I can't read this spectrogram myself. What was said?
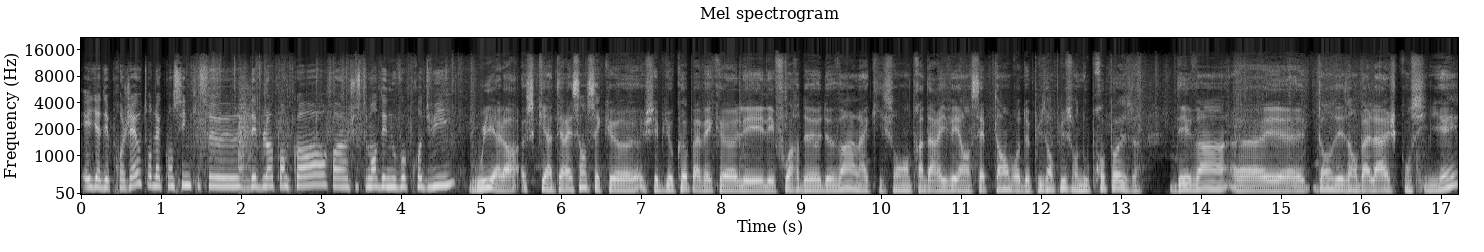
Et il y a des projets autour de la consigne qui se développent encore, euh, justement des nouveaux produits? Oui, alors ce qui est intéressant, c'est que chez Biocop, avec euh, les, les foires de, de, vin là, qui sont en train d'arriver en septembre, de plus en plus, on nous propose des vins euh, dans des emballages consignés.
